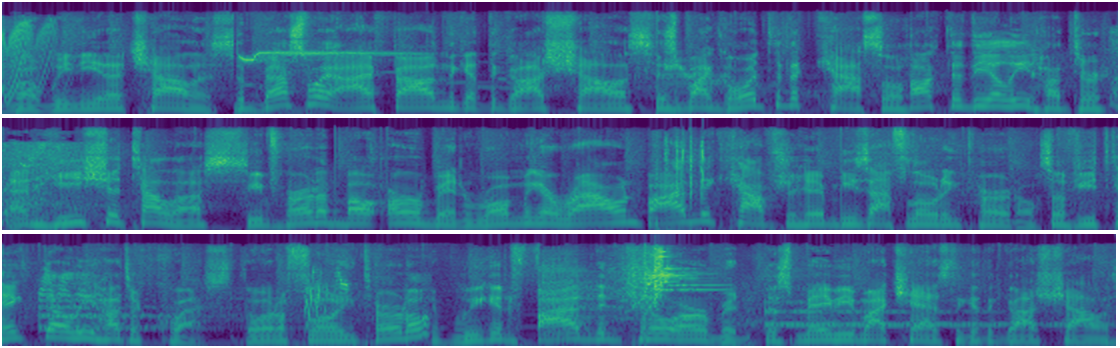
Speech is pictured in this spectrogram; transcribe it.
But we need a chalice. The best way I found to get the God's chalice is by going to the castle, talk to the elite hunter, and he should tell us. We've heard about Urban roaming around. Finally capture him. He's at Floating Turtle. So if you take the elite hunter quest, go to Floating Turtle. If we can find and kill Urban, this may be my chance to get the God's chalice.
